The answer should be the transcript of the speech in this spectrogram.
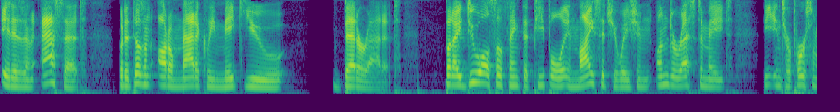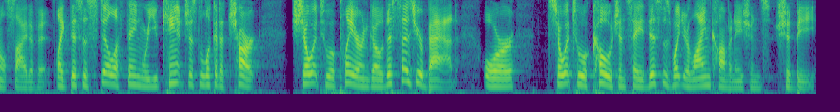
it is an asset, but it doesn't automatically make you better at it. But I do also think that people in my situation underestimate the interpersonal side of it. Like this is still a thing where you can't just look at a chart, show it to a player and go, "This says you're bad," or show it to a coach and say, "This is what your line combinations should be."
